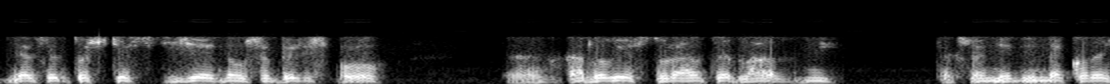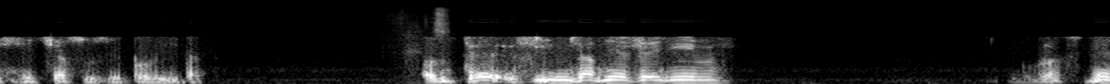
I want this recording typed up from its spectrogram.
Měl jsem to štěstí, že jednou jsme byli spolu eh, v Karlově studánce v Lázní, tak jsme měli nekonečně času si povídat. On te svým zaměřením vlastně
